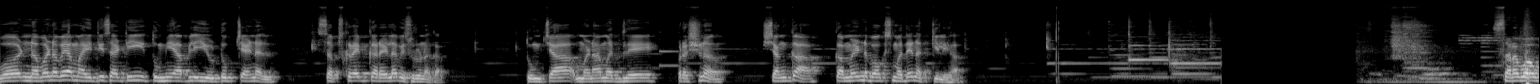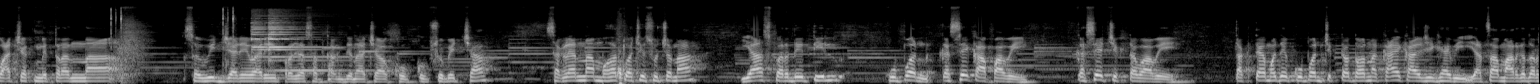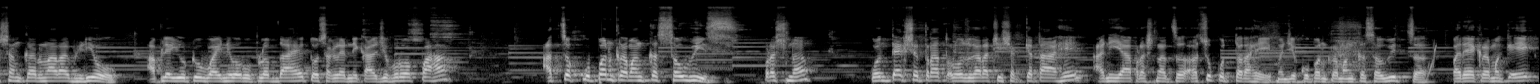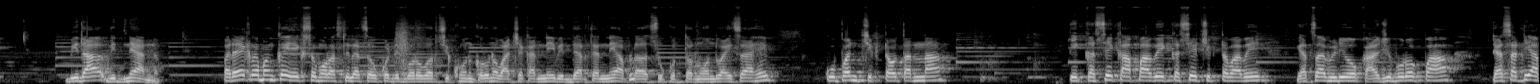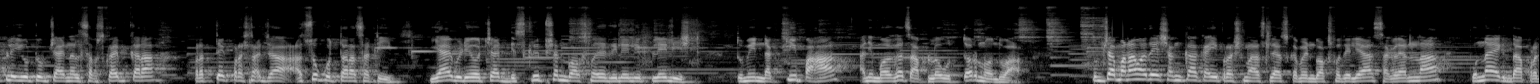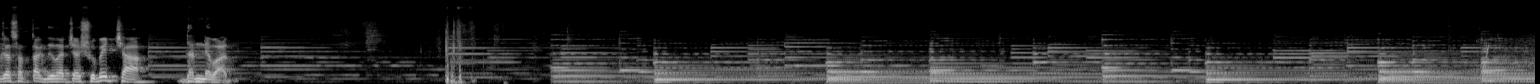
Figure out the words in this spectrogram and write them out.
व नवनव्या माहितीसाठी तुम्ही आपली यूट्यूब चॅनल सबस्क्राईब करायला विसरू नका. तुमच्या मनामधले प्रश्न शंका कमेंट बॉक्समध्ये नक्की लिहा. सर्व वाचक मित्रांना सव्वीस जानेवारी प्रजासत्ताक दिनाच्या खूप खूप शुभेच्छा. सगळ्यांना महत्त्वाची सूचना या स्पर्धेतील कुपन कसे कापावे कसे चिकटवावे तक्त्यामध्ये कुपन चिकटवताना काय काळजी घ्यावी याचा मार्गदर्शन करणारा व्हिडिओ आपल्या यूट्यूब वाहिनीवर उपलब्ध आहे. तो सगळ्यांनी काळजीपूर्वक पहा. आजचं कुपन क्रमांक सव्वीस प्रश्न कोणत्या क्षेत्रात रोजगाराची शक्यता आहे? आणि या प्रश्नाचं अचूक उत्तर आहे म्हणजे कुपन क्रमांक सव्वीसचं. पर्याय क्रमांक एक विदा विज्ञान. पर्याय क्रमांक एक समोर असलेल्या चौकटीत बरोबरची खून करून वाचकांनी विद्यार्थ्यांनी आपलं अचूक उत्तर नोंदवायचं आहे. कुपन चिकटवताना ते कसे कापावे कसे चिकटवावे याचा व्हिडिओ काळजीपूर्वक पहा. त्यासाठी आपले यूट्यूब चॅनल सबस्क्राईब करा. प्रत्येक प्रश्नाच्या अचूक उत्तरासाठी या व्हिडिओच्या डिस्क्रिप्शन बॉक्समध्ये दिलेली प्लेलिस्ट तुम्ही नक्की पहा आणि मगच आपलं उत्तर नोंदवा. तुमच्या मनामध्ये शंका काही प्रश्न असल्यास कमेंट बॉक्समध्ये लिहा. सगळ्यांना पुन्हा एकदा प्रजासत्ताक दिनाच्या शुभेच्छा. धन्यवाद. Bye.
